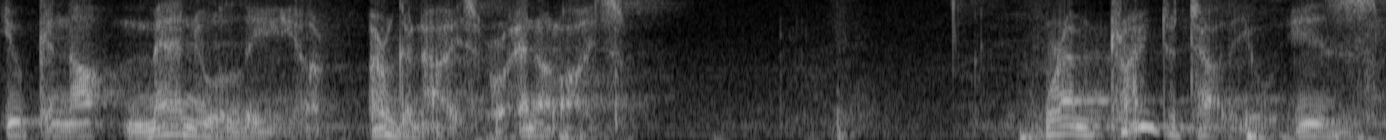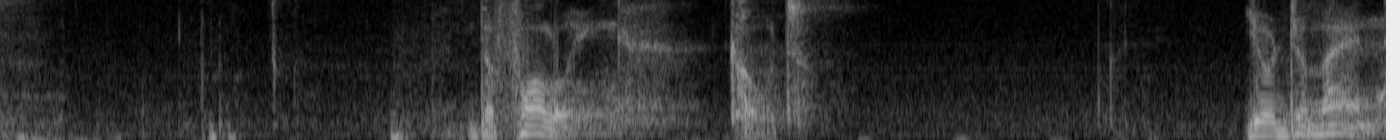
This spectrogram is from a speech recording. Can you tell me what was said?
you cannot manually organize or analyze. What I'm trying to tell you is the following quote. Your domain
